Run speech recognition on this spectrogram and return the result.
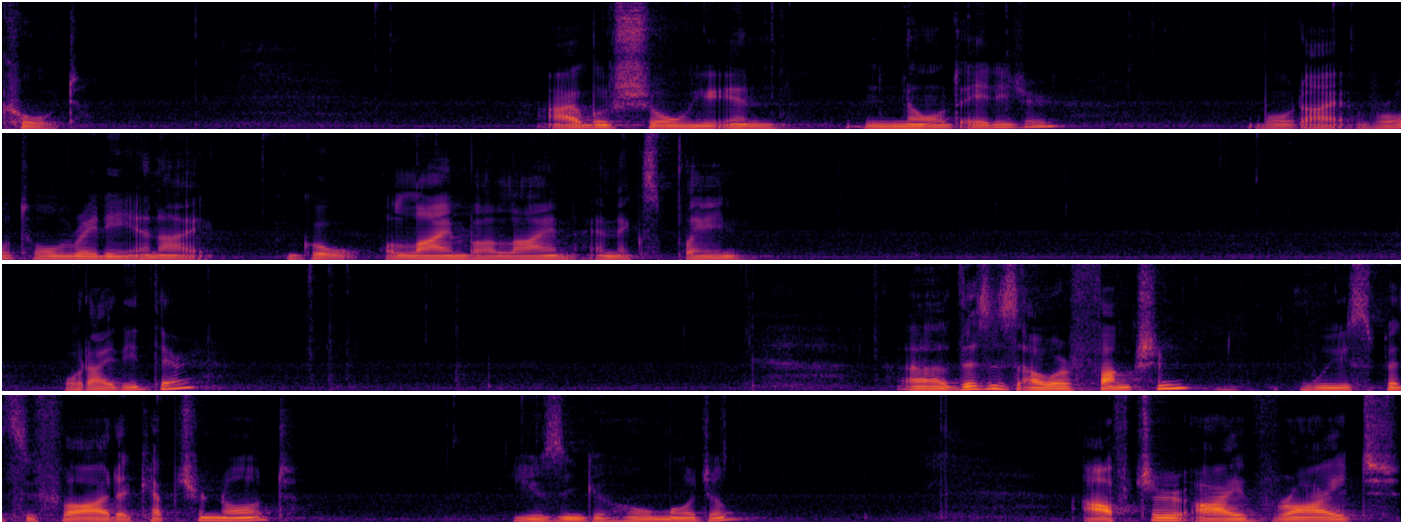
code. I will show you in node editor what I wrote already and I go line by line and explain what I did there. Uh, this is our function. We specified a capture node using a home module. after I write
